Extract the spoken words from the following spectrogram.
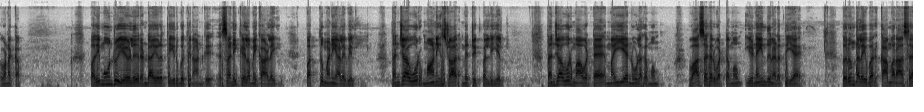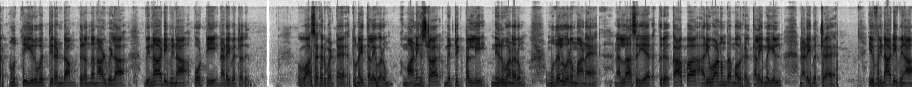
வணக்கம். பதிமூன்று ஏழு ரெண்டாயிரத்தி இருபத்தி நான்கு சனிக்கிழமை காலை பத்து மணி அளவில் தஞ்சாவூர் மார்னிங் ஸ்டார் மெட்ரிக் பள்ளியில் தஞ்சாவூர் மாவட்ட மைய நூலகமும் வாசகர் வட்டமும் இணைந்து நடத்திய பெருந்தலைவர் காமராசர் நூற்றி இருபத்தி ரெண்டாம் பிறந்தநாள் விழா வினாடி வினா போட்டி நடைபெற்றது. வாசகர் வட்ட துணைத் தலைவரும் மார்னிங் ஸ்டார் மெட்ரிக் பள்ளி நிறுவனரும் முதல்வருமான நல்லாசிரியர் திரு. காப்பா அறிவானந்தம் அவர்கள் தலைமையில் நடைபெற்ற இவ்வினாடி வினா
